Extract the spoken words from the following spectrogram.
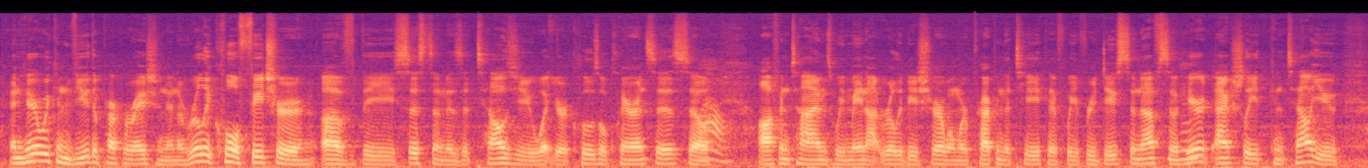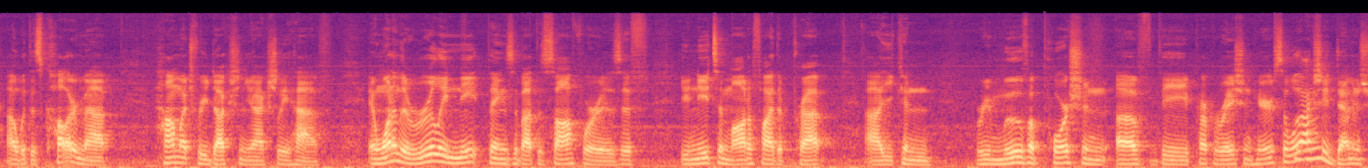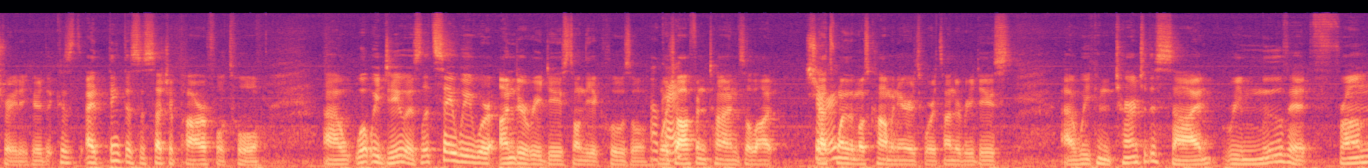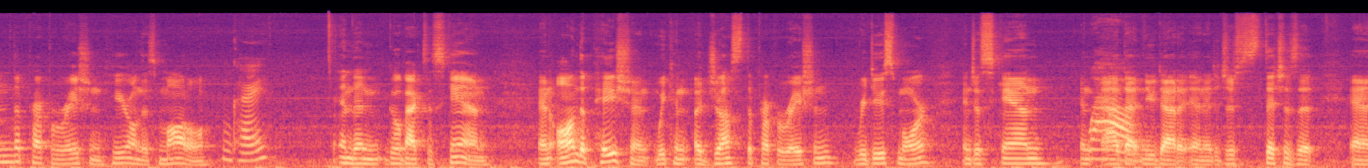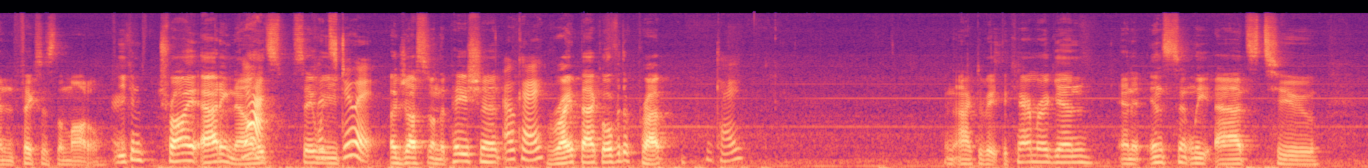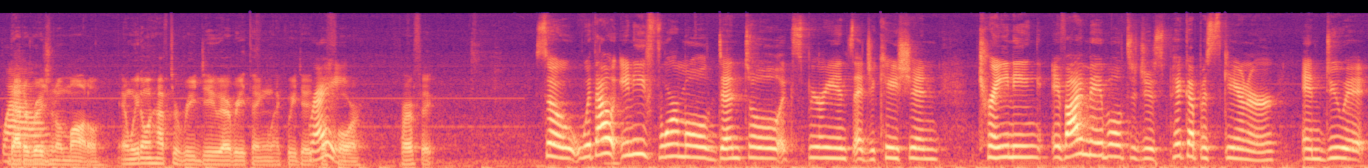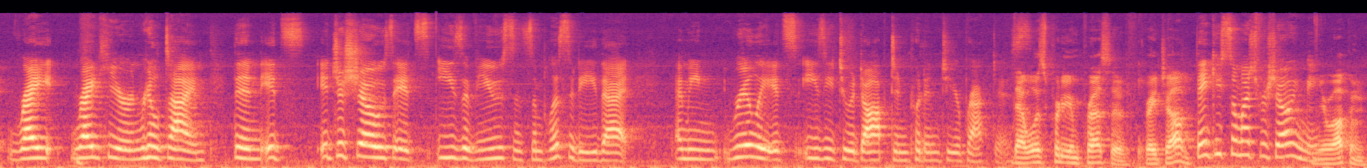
And here we can view the preparation. And a really cool feature of the system is it tells you what your occlusal clearance is. So Wow. oftentimes we may not really be sure when we're prepping the teeth if we've reduced enough. So here it actually can tell you uh, with this color map how much reduction you actually have. And one of the really neat things about the software is if you need to modify the prep, uh, you can remove a portion of the preparation here. So we'll actually demonstrate it here because I think this is such a powerful tool. Uh, what we do is, let's say we were under reduced on the occlusal, which oftentimes a lot, that's one of the most common areas where it's under reduced. Uh, we can turn to the side, remove it from the preparation here on this model, Okay. and then go back to scan. And on the patient, we can adjust the preparation, reduce more, and just scan and Wow. add that new data in. It just stitches it and fixes the model. You can try adding now. Yeah. Let's say Let's we do it. adjust it on the patient, Okay. right back over the prep, Okay. and activate the camera again, and it instantly adds to that original model. And we don't have to redo everything like we did Right. before. Perfect. So, without any formal dental experience, education, training, if I'm able to just pick up a scanner and do it right right here in real time, then it's it just shows its ease of use and simplicity that I mean, really it's easy to adopt and put into your practice. That was pretty impressive. Great job. Thank you so much for showing me. You're welcome.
